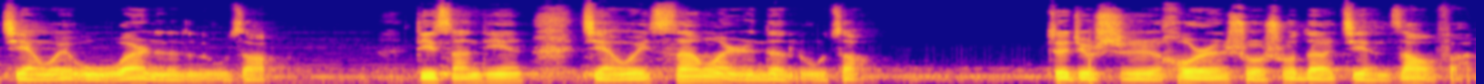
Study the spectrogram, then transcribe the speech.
减为五万人的炉灶，第三天减为三万人的炉灶，这就是后人所说的减灶法。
